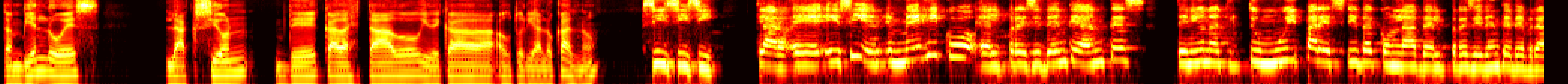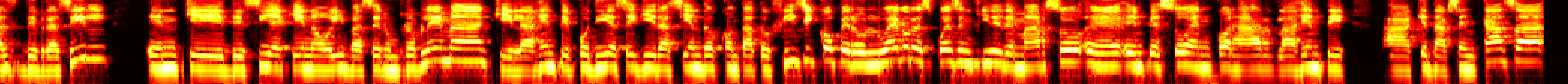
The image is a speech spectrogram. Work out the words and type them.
también lo es la acción de cada estado y de cada autoridad local, ¿no? Sí, sí, sí. Claro, eh, y sí, en, México el presidente antes tenía una actitud muy parecida con la del presidente de, Brasil, en que decía que no iba a ser un problema, que la gente podía seguir haciendo contacto físico, pero luego después, en fin de marzo, eh, empezó a encorajar la gente a quedarse en casa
